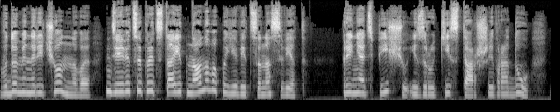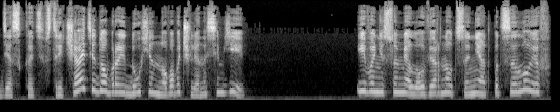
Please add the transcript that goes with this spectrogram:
в доме нареченного девице предстоит наново появиться на свет принять пищу из руки старшей в роду, дескать, встречайте добрые духи нового члена семьи. Ива не сумела увернуться ни от поцелуев,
